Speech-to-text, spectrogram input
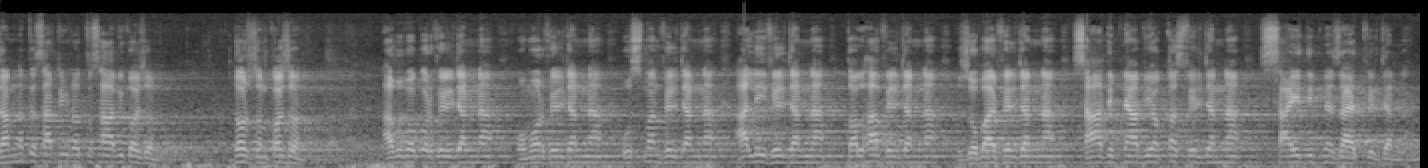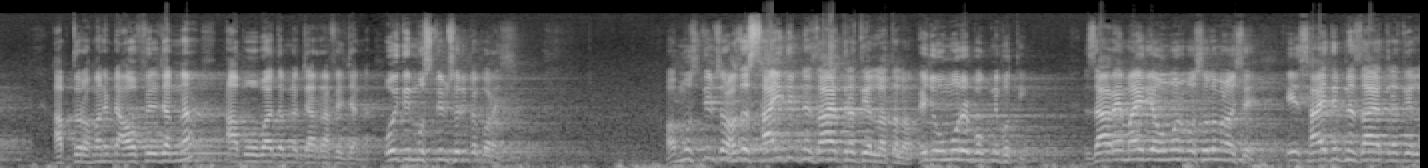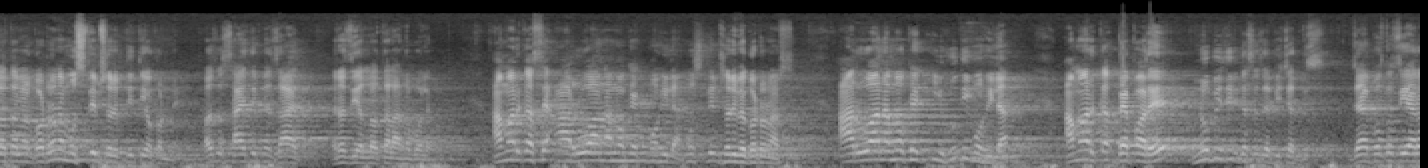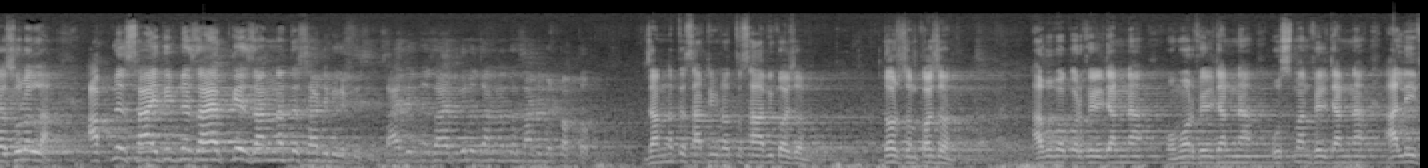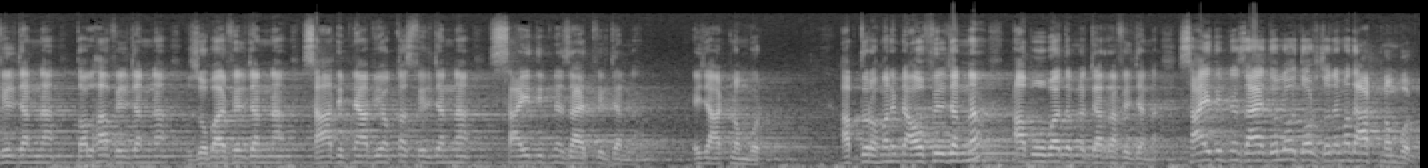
জান্নাতে সার্টিফিকেট সাহাবি কয়জন? দশজন। কয়জন? আবু বকর ফিল জান্না ওমর ফিল জান্না উসমান ফিল জান্না আলী ফিল জান্না তলহা ফিল জান্না জোবার ফিল জান্না সাদ ইবনে আবি অক্কাস ফিল জান্না সাইদ ইবনে জায়দ ফিল জান্না আব্দুর রহমান ইবনে আউফ ফিল জান্না আবু ওবাদ ইবনে জাররা ফিল জান্না ওই দিন মুসলিম শরীফে পড়াইছে। মুসলিম শরীফ হজরত সাইদ ইবনে জায়দ রাদিয়াল্লাহু তাআলা, এই যে উমরের বগ্নিপতি। যারে মাইরিয়া উমর মুসলমান হয়েছে এই সাইদ ইবনে জায়দ রাদিয়াল্লাহু তাআলার ঘটনা মুসলিম শরীফ দ্বিতীয় খণ্ডে। হযরত সাইদ ইবনে জায়দ রাদিয়াল্লাহু তাআলা বলেন, আমার কাছে আরওয়া নামক এক মহিলা, মুসলিম শরীফে ঘটনা আসছে আরওয়া নামক এক ইহুদি মহিলা আমার ব্যাপারে নবীজির কাছে যে বিচার দিচ্ছে যাই বলতেছি, ইয়া রাসূলুল্লাহ, আপনি সাইদ ইবনে জায়দকে জান্নাতের সার্টিফিকেট দিচ্ছেন সাইদ ইবনে জায়দগুলো জান্নাতের সার্টিফিকেট প্রাপ্ত। জান্নাতের সার্টিফিকেট তো সাহাবি কয়জন? দশজন। কয়জন? আবু বকর ফিল জান্না ওমর ফিল জান্না উসমান ফিল জান্না আলী ফিল জান্না তলহা ফিল জান্না জোবার ফিল জান্না সাদ ইবনে আবি অক্কাস ফিল জান্না সাইদ ইবনে জায়দ ফিল জান্না এই যে আট নম্বর। আব্দুর রহমান ইবনে আউফ ফিল জান্না আবু ওবাদ ইবনে জাররা ফিল জান্না সাইদ ইবনে জায়দ হলো দশ জনের মধ্যে আট নম্বর।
